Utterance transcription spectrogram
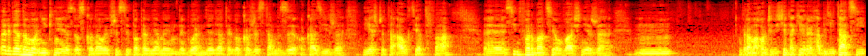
no ale wiadomo, nikt nie jest doskonały, wszyscy popełniamy błędy, dlatego korzystam z okazji, że jeszcze ta aukcja trwa, e, z informacją właśnie, że mm, w ramach oczywiście takiej rehabilitacji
